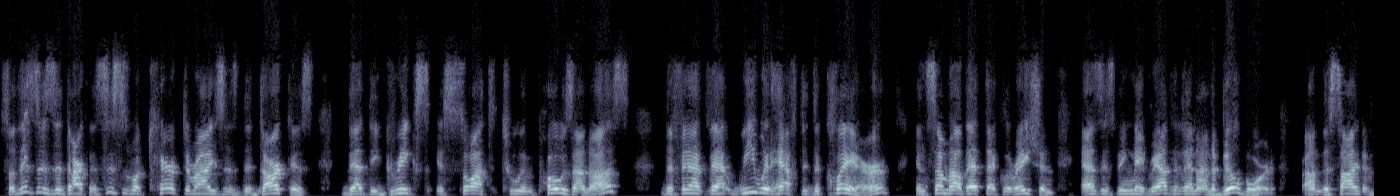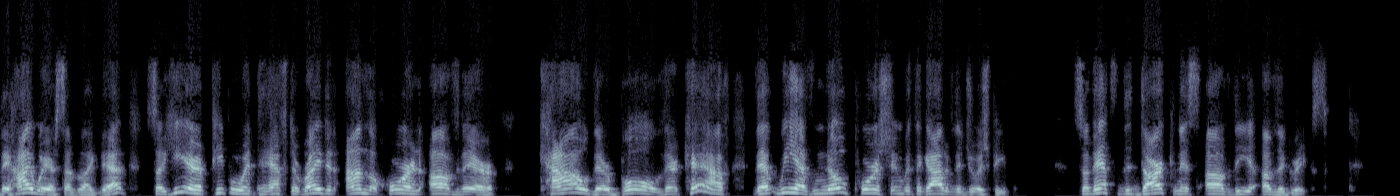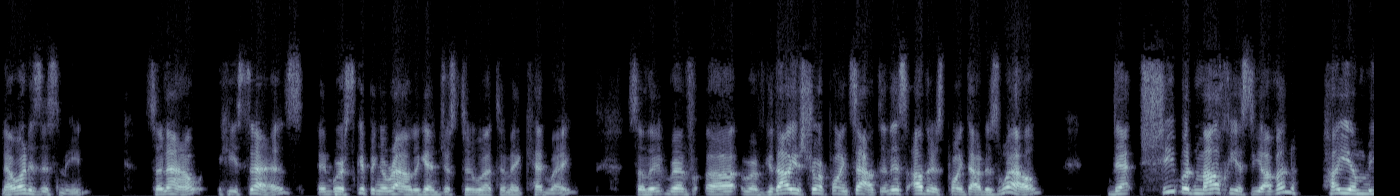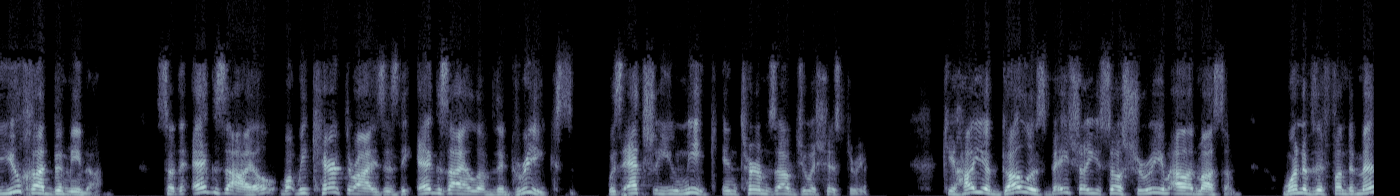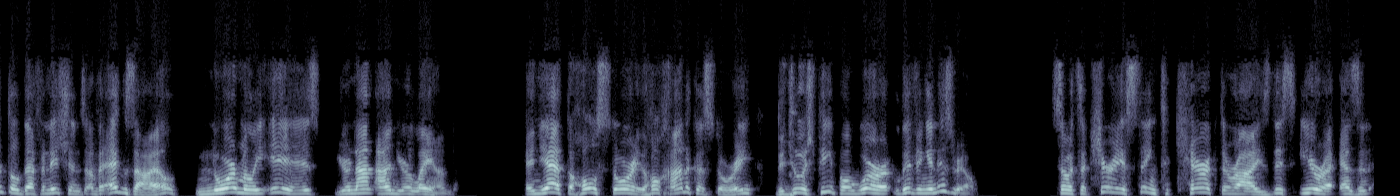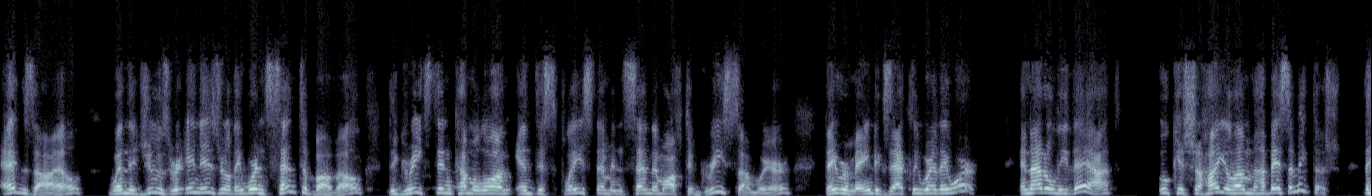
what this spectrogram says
So this is the darkness. This is what characterizes the darkness that the Greeks sought to impose on us. The fact that we would have to declare, and somehow that declaration, as it's being made, rather than on a billboard on the side of the highway or something like that. So here, people would have to write it on the horn of their cow, their bull, their calf, that we have no portion with the God of the Jewish people. So that's the darkness of the of the Greeks. Now, what does this mean? So now he says, and we're skipping around again just to uh, to make headway. So the Rev, uh, Rev Gedalia Shor points out, and this others point out as well, that Shibud Malchias Yavan Hayam Miyuchad B'mina. So the exile, what we characterize as the exile of the Greeks, was actually unique in terms of Jewish history. One of the fundamental definitions of exile normally is you're not on your land. And yet, the whole story, the whole Hanukkah story, the Jewish people were living in Israel. So it's a curious thing to characterize this era as an exile when the Jews were in Israel, they weren't sent to Bavel. The Greeks didn't come along and displace them and send them off to Greece somewhere. They remained exactly where they were. And not only that, they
